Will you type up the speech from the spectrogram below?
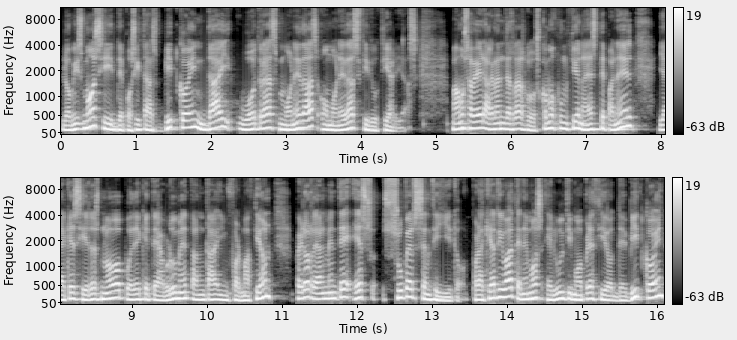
Lo mismo si depositas Bitcoin, DAI u otras monedas o monedas fiduciarias. Vamos a ver a grandes rasgos cómo funciona este panel, ya que si eres nuevo puede que te abrume tanta información, pero realmente es súper sencillito. Por aquí arriba tenemos el último precio de Bitcoin,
